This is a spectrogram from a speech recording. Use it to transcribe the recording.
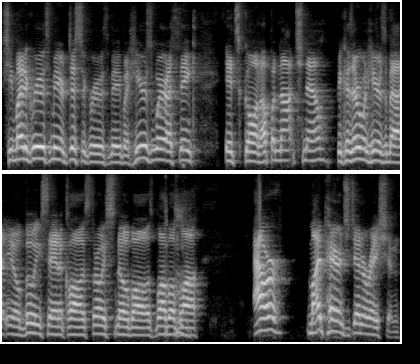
she might agree with me or disagree with me, but here's where I think it's gone up a notch now because everyone hears about you know booing Santa Claus, throwing snowballs, blah blah mm-hmm. blah. Our my parents' generation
